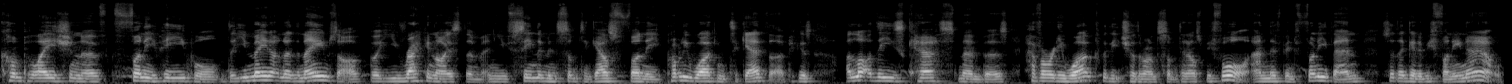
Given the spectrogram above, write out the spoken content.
compilation of funny people that you may not know the names of, but you recognize them and you've seen them in something else funny, probably working together because a lot of these cast members have already worked with each other on something else before and they've been funny then, so they're going to be funny now.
